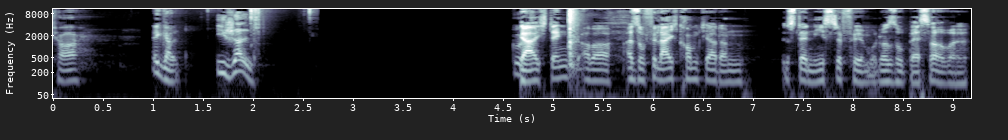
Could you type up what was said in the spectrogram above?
tja. Egal. Egal. Gut. Ja, ich denke, aber, also vielleicht kommt ja dann, ist der nächste Film oder so besser, weil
